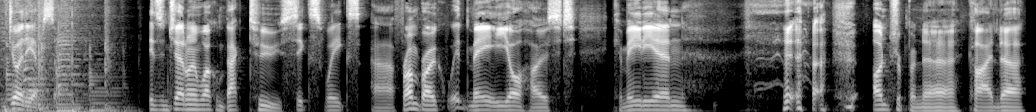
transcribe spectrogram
Enjoy the episode. Ladies and gentlemen, welcome back to Six Weeks uh, from Broke with me, your host, comedian, entrepreneur, kinda,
